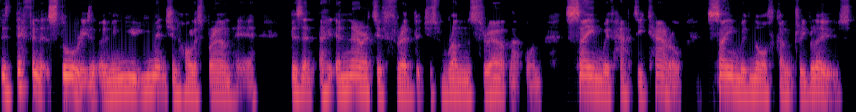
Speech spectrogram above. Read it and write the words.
there's definite stories. I mean, you you mentioned Hollis Brown here. There's an, a, a narrative thread that just runs throughout that one. Same with Hattie Carroll. Same with North Country Blues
